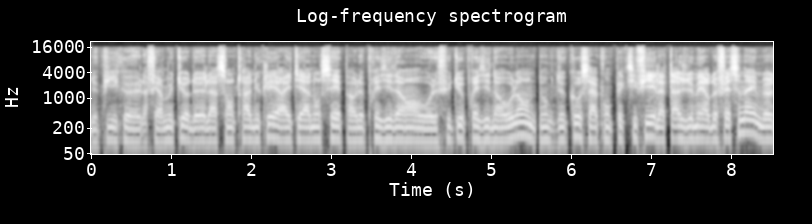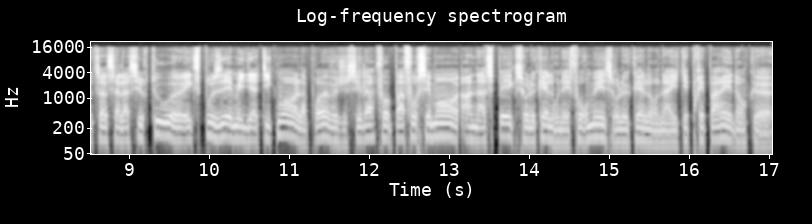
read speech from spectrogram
depuis que la fermeture de la centrale nucléaire a été annoncée par le président ou le futur président Hollande. Donc de cause, ça a complexifié la tâche de maire de Fessenheim? Ça, l'a surtout euh, exposé médiatiquement. La preuve, je suis là. Faut pas forcément un aspect sur lequel on est formé, sur lequel on a été préparé. Donc euh,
